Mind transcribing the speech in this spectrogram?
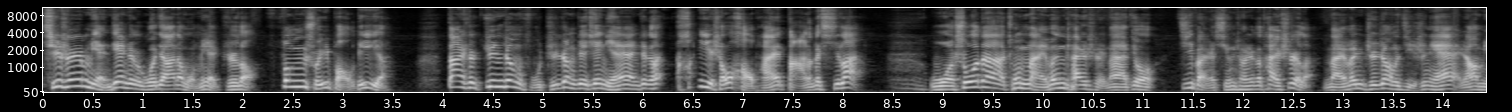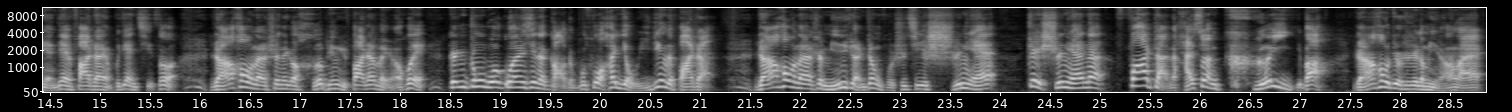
其实缅甸这个国家呢，我们也知道风水宝地呀，但是军政府执政这些年，这个一手好牌打了个稀烂。我说的从乃温开始呢，就基本上形成这个态势了。乃温执政了几十年，然后缅甸发展也不见起色。然后呢，是那个和平与发展委员会跟中国关系呢搞得不错，还有一定的发展。然后呢，是民选政府时期十年，这十年呢。发展的还算可以吧，然后就是这个闵昂莱，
